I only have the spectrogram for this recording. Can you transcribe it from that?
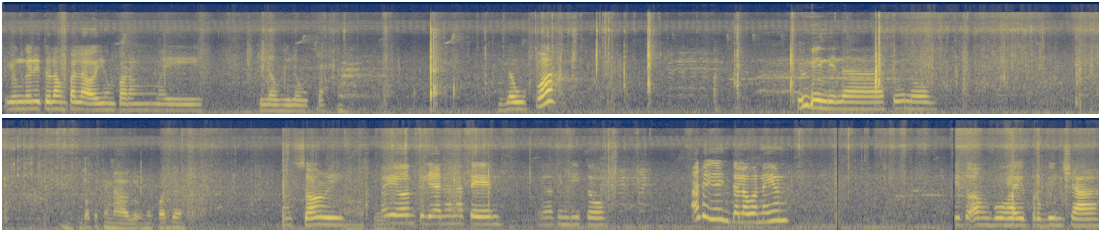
Yung ganito lang pala, o yung parang may hilaw-hilaw pa. Hilaw pa? Yung hindi na sunog. Bakit hinalo mo pa dyan? I'm sorry. Ah, Ngayon, pilihan na natin. Pilihan natin dito. Ano yun? Dalawa na yun. Dito ang buhay probinsya.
